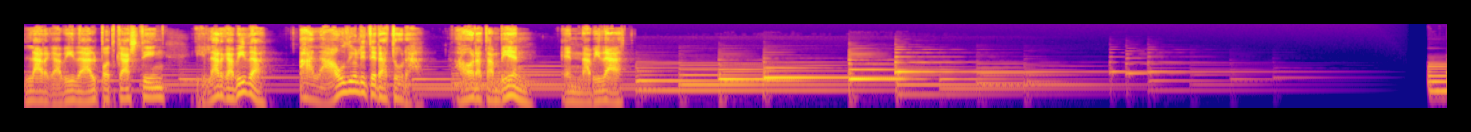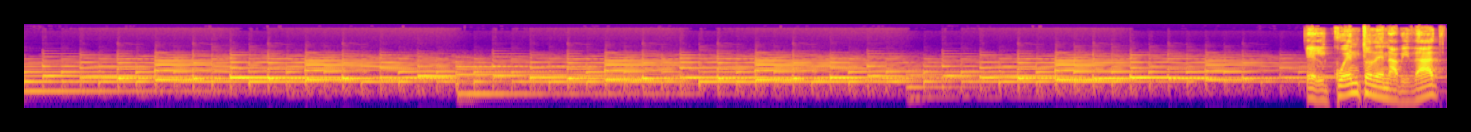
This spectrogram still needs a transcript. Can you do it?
larga vida al podcasting y larga vida a la audioliteratura, ahora también en Navidad. El cuento de Navidad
